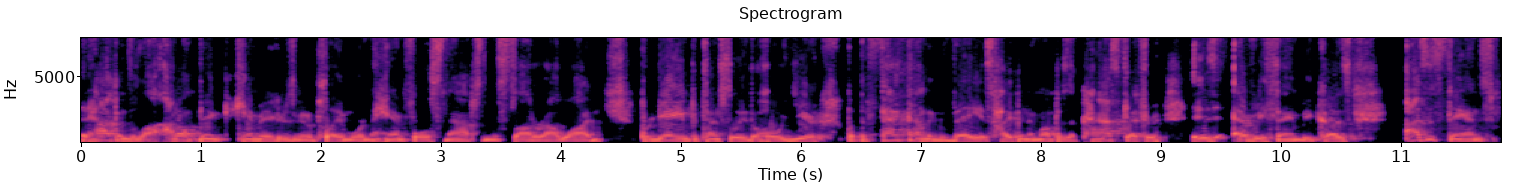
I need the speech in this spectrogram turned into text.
It happens a lot. I don't think Cam Akers is going to play more than a handful of snaps in the slot or out wide per game, potentially the whole year. But the fact that McVay is hyping him up as a pass catcher is everything because as it stands,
